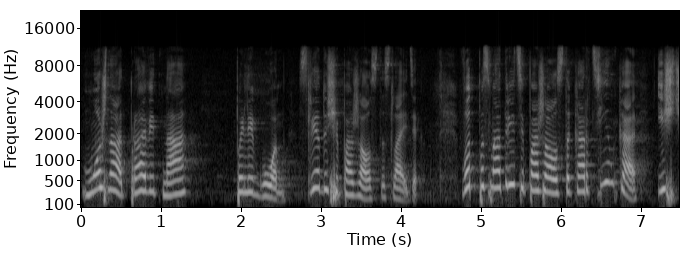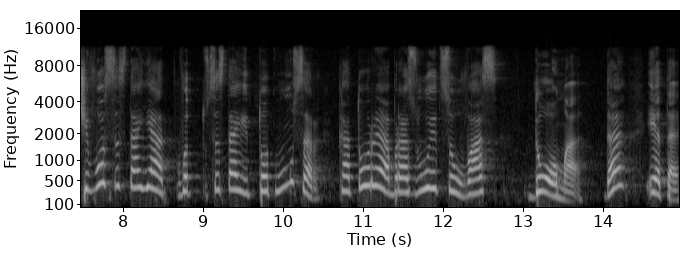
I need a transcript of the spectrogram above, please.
можно отправить на полигон. Следующий, пожалуйста, слайдик. Вот посмотрите, пожалуйста, картинка, из чего состоят, вот состоит тот мусор, который образуется у вас дома. Да? Это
